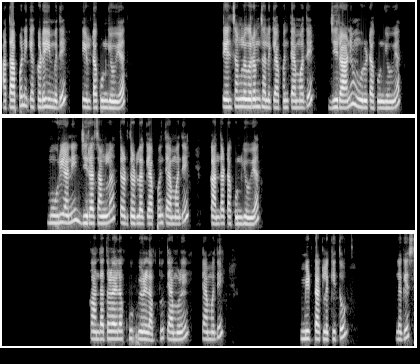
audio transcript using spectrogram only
आता आपण एका कढईमध्ये तेल टाकून घेऊयात. तेल चांगलं गरम झालं की आपण त्यामध्ये जिरा आणि मोहरी टाकून घेऊयात. मोहरी आणि जिरा चांगला तडतडला की आपण त्यामध्ये कांदा टाकून घेऊयात. कांदा तळायला खूप वेळ लागतो त्यामुळे त्यामध्ये मीठ टाकलं की तो लगेच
